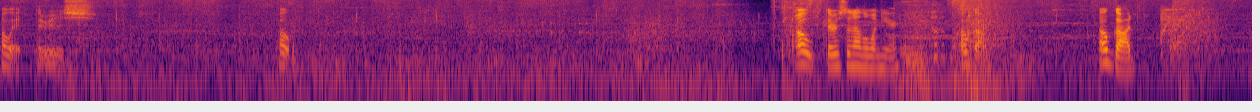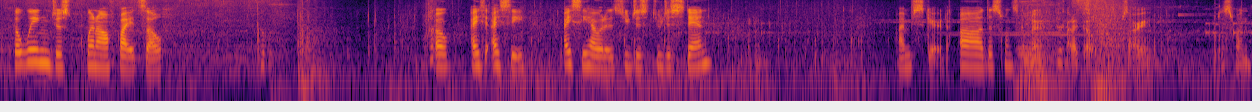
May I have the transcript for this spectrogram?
Oh wait, there is. Oh. Oh, there's another one here. Oh god. Oh god. The wing just went off by itself. Oh, I, I see. I see how it is. You just you just stand. I'm scared. Uh, this one's gotta gotta go. I'm sorry. This one.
